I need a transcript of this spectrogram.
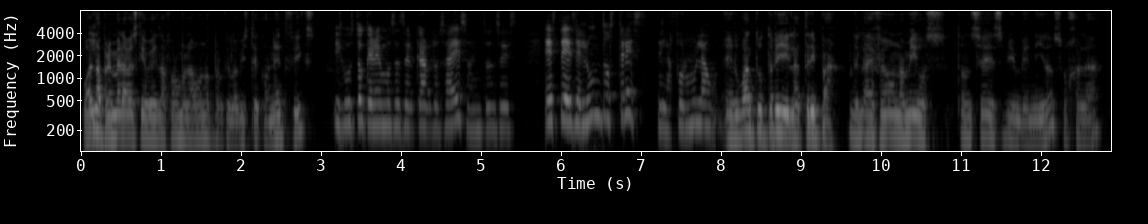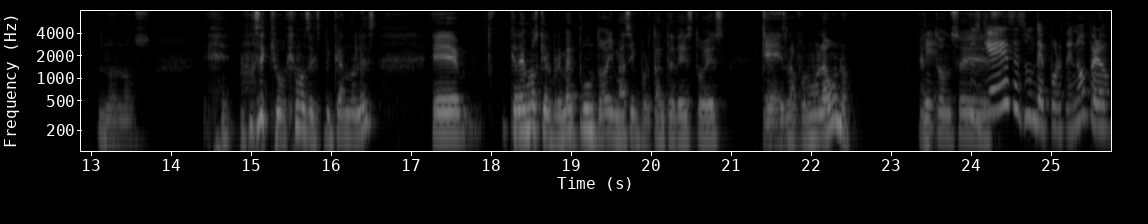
o es la primera vez que ves la Fórmula 1 porque lo viste con Netflix. Y justo queremos acercarlos a eso. Entonces, este es el 1, 2, 3 de la Fórmula 1. El 1, 2, 3, la tripa de la F1, amigos. Entonces, bienvenidos. Ojalá no nos, no nos equivoquemos explicándoles. Eh, creemos que el primer punto y más importante de esto es qué es la Fórmula 1. Entonces. Pues que ese es un deporte, ¿no? Pero,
